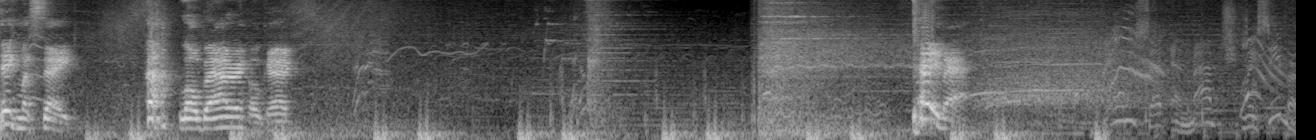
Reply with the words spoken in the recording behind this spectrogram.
Big mistake. Low battery? Okay. Payback! Game, set, and match receiver.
